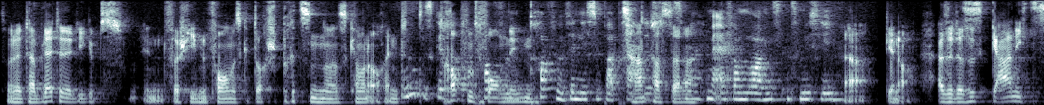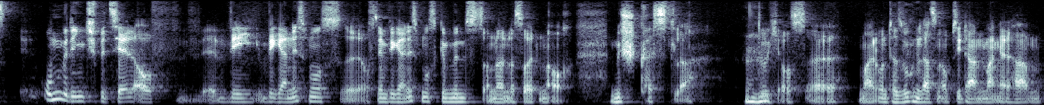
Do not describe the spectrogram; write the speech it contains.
so eine Tablette, die gibt's in verschiedenen Formen. Es gibt auch Spritzen, das kann man auch in Tropfenform Tropfen, nehmen. Tropfen finde ich super praktisch. Zahnpasta. Das mache ich mir einfach morgens ins Müsli. Ja, genau. Also das ist gar nichts unbedingt speziell auf Veganismus, äh, auf den Veganismus gemünzt, sondern das sollten auch Mischköstler mhm. durchaus äh, mal untersuchen lassen, ob sie da einen Mangel haben.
